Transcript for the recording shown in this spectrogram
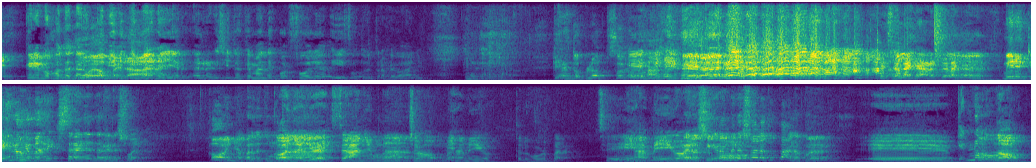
es Queremos contratar un huevo community pelado. manager. El requisito es que mandes portfolio y foto en traje de baño. ¿Qué es esto, Plop? Solo ¿Qué- Esa es la cara, esa es la cara. Miren, ¿qué es lo que más extrañan de Venezuela? Coño. Aparte de tu Coño, mamá, yo extraño mucho mis amigos, te lo juro. Bueno, Sí. Mis amigos. pero siguen en como- Venezuela tus panas, pues. Eh, no. No,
